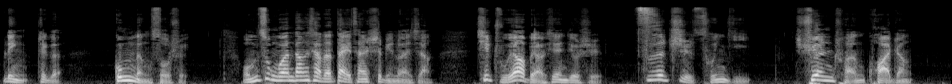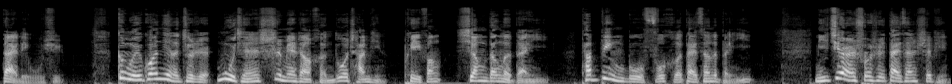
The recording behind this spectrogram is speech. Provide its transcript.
令这个功能缩水。我们纵观当下的代餐食品乱象，其主要表现就是资质存疑、宣传夸张、代理无序。更为关键的就是目前市面上很多产品配方相当的单一，它并不符合代餐的本意。你既然说是代餐食品，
